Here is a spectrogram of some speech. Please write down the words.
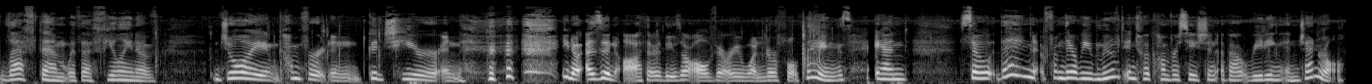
left them with a feeling of joy and comfort and good cheer. And, you know, as an author, these are all very wonderful things. And so then from there, we moved into a conversation about reading in general.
